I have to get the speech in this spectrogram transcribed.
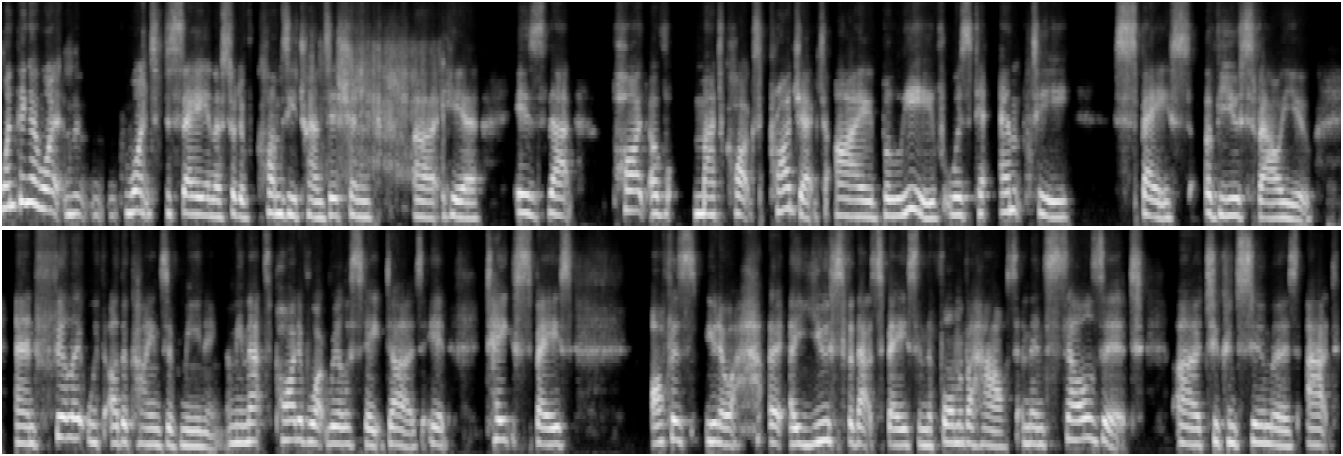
one thing I want want to say in a sort of clumsy transition uh, here is that part of Matta Clark's project, I believe, was to empty space of use value and fill it with other kinds of meaning. I mean, that's part of what real estate does. It takes space, offers, you know, a, a use for that space in the form of a house, and then sells it uh, to consumers at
